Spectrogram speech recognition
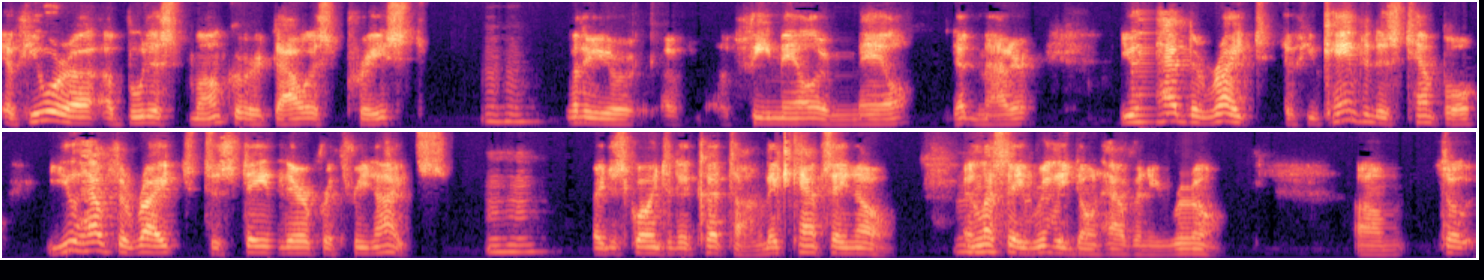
if you were a, a, Buddhist monk or a Taoist priest, mm-hmm. whether you're a, a, female or male, it doesn't matter. You had the right, if you came to this temple, you have the right to stay there for three nights mm-hmm. by just going to the Ketang. They can't say no mm-hmm. unless they really don't have any room. Um, so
